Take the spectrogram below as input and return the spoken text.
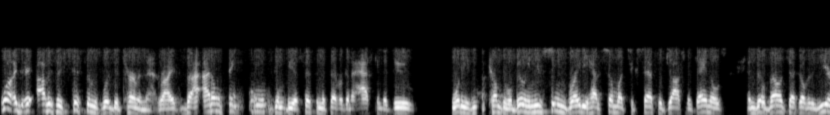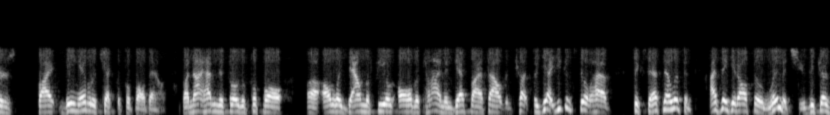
Well, it, it, obviously, systems would determine that, right? But I, I don't think it's going to be a system that's ever going to ask him to do what he's not comfortable doing. And you've seen Brady have so much success with Josh McDaniels and Bill Belichick over the years by being able to check the football down, by not having to throw the football uh, all the way down the field all the time and death by a thousand cuts. So, yeah, you can still have success. Now, listen, I think it also limits you because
